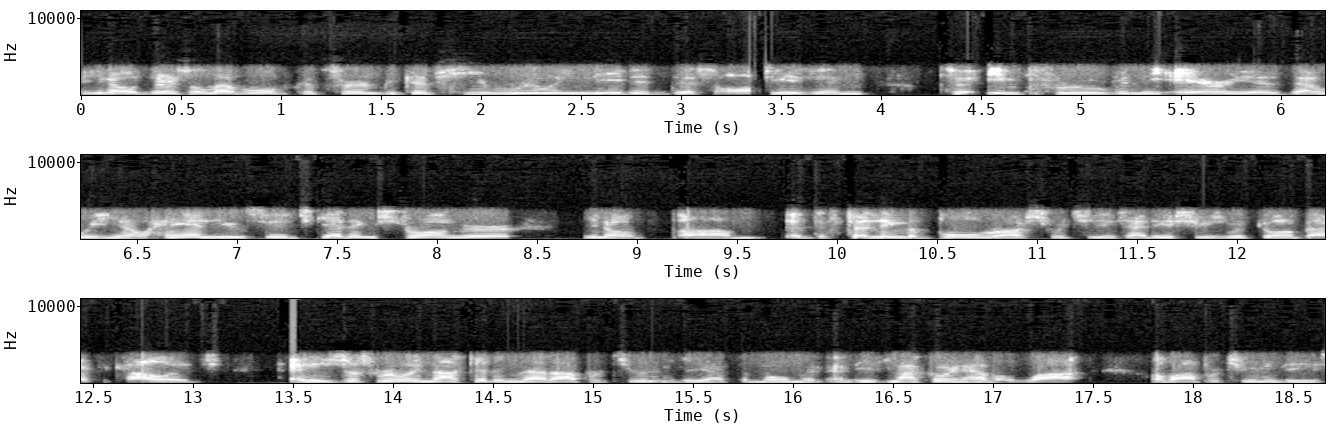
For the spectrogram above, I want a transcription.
you know, there's a level of concern because he really needed this off season to improve in the areas that we, you know, hand usage, getting stronger, you know, um, defending the bull rush, which he has had issues with going back to college. And he's just really not getting that opportunity at the moment. And he's not going to have a lot of opportunities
